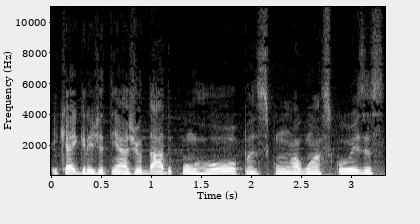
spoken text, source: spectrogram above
e que a igreja tinha ajudado com roupas, com algumas coisas.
